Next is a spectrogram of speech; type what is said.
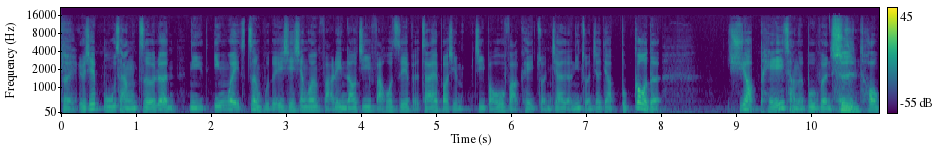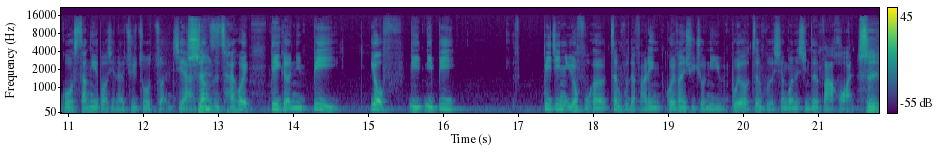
对，有些补偿责任，你因为政府的一些相关法令、劳基法或职业灾害保险及保护法可以转嫁的，你转嫁掉不够的。需要赔偿的部分是透过商业保险来去做转嫁，这样子才会第一个你必又你你必。毕竟有符合政府的法令规范需求，你不会有政府的相关的行政罚款。是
